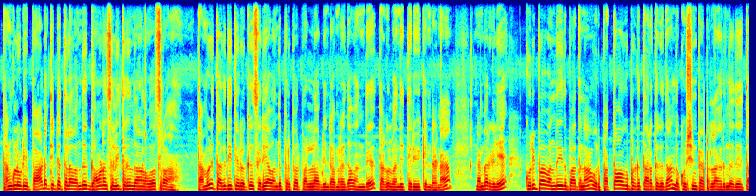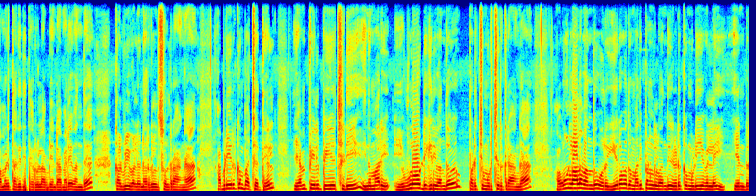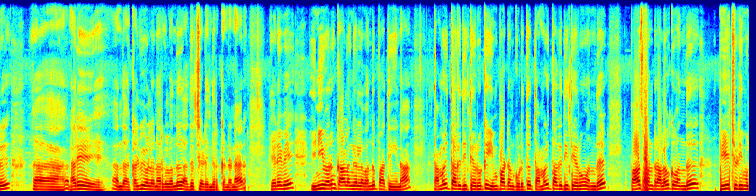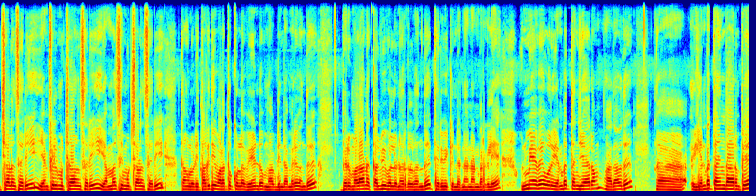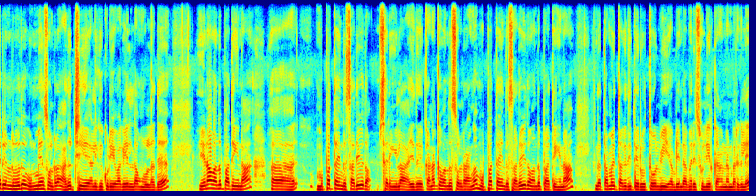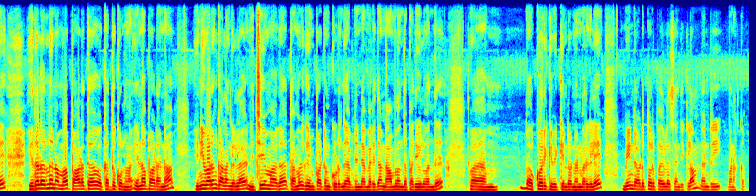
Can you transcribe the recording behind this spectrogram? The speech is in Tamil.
தங்களுடைய பாடத்திட்டத்தில் வந்து கவனம் செலுத்தியிருந்தாங்களோ அவசரம். தமிழ் தகுதி தேர்வுக்கு சரியாக வந்து ப்ரிப்பேர் பண்ணல அப்படின்ற மாதிரி தான் வந்து தகவல் வந்து தெரிவிக்கின்றன. நண்பர்களே குறிப்பாக வந்து இது பார்த்தோன்னா ஒரு பத்தாம் வகுப்புக்கு தரத்துக்கு தான் இந்த கொஷின் பேப்பர்லாம் இருந்தது. தமிழ் தகுதி தேர்வில் அப்படின்ற மாதிரி வந்து கல்வி வல்லுநர்கள் சொல்கிறாங்க அப்படி இருக்கும் பட்சத்தில் எம்ஃபில் பிஹெச்டி இந்த மாதிரி எவ்வளோ டிகிரி வந்து படித்து முடிச்சிருக்கிறாங்க. அவங்களால வந்து ஒரு இருபது மதிப்பெண்கள் வந்து எடுக்க முடியவில்லை என்று நிறைய அந்த கல்வி வல்லுநர்கள் வந்து அதிர்ச்சி அடைந்திருக்கின்றனர் எனவே இனி வரும் காலங்களில் வந்து பார்த்திங்கன்னா தமிழ் தகுதி தேர்வுக்கு இம்பார்ட்டன்ட் கொடுத்து தமிழ் தகுதி தேர்வும் வந்து பாஸ் பண்ணுற அளவுக்கு வந்து பிஹெச்டி முடித்தாலும் சரி எம்ஃபில் முடித்தாலும் சரி எம்எஸ்சி முடித்தாலும் சரி தங்களுடைய தகுதியை வளர்த்துக்கொள்ள வேண்டும் அப்படின்ற மாதிரி வந்து பெரும்பாலான கல்வி வல்லுநர்கள் வந்து தெரிவிக்கின்றன நண்பர்களே. உண்மையாகவே ஒரு எண்பத்தஞ்சாயிரம் அதாவது எண்பத்தைந்தாயிரம் பேர் என்பது உண்மையாக சொல்கிறேன் அதிர்ச்சி அளிக்கக்கூடிய வகையில் தான் உள்ளது. ஏன்னா வந்து பார்த்திங்கன்னா முப்பத்தைந்து சதவீதம் சரிங்களா? இது கணக்கு வந்து சொல்கிறாங்க முப்பத்தைந்து சதவீதம் வந்து பார்த்திங்கன்னா இந்த தமிழ் தகுதி தேர்வு தோல்வி அப்படின்ற மாதிரி சொல்லியிருக்காங்க நண்பர்களே. இதிலேருந்து நம்ம பாடத்தை கற்றுக்கொள்ளணும் என்ன பாடம்னா இனி வரும் காலங்களில் நிச்சயமாக தமிழுக்கு இம்பார்ட்டன்ட் கொடுங்க அப்படின்ற மாதிரி தான் நாமளும் இந்த பதிவில் வந்து கோரிக்கை வைக்கின்றோம் நண்பர்களே. மீண்டும் அடுத்த ஒரு பதிவில் சந்திக்கலாம். நன்றி வணக்கம்.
